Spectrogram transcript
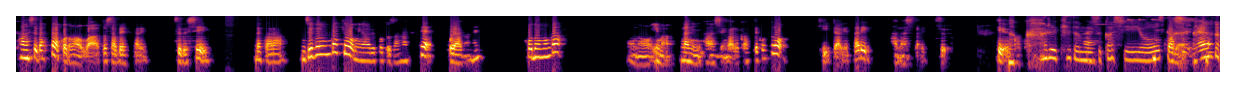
関してだったら子供はわーっと喋ったりするし、だから、自分が興味のあることじゃなくて、親がね、子供が、あの、今何に関心があるかってことを聞いてあげたり、話したりするっていうこわかるけど難しいよ。と。難しいね。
